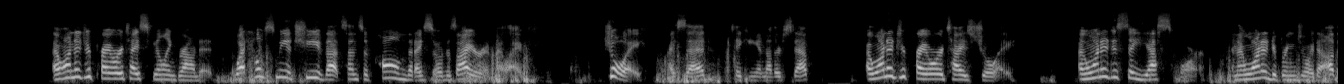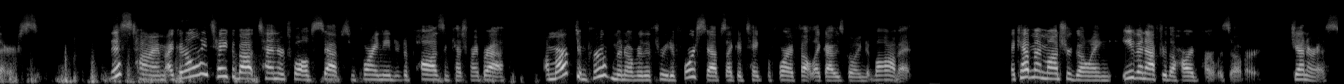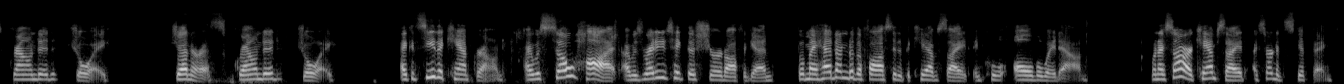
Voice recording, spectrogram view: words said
I wanted to prioritize feeling grounded. What helps me achieve that sense of calm that I so desire in my life? Joy, I said, taking another step. I wanted to prioritize joy. I wanted to say yes more, and I wanted to bring joy to others. This time, I could only take about 10 or 12 steps before I needed to pause and catch my breath, a marked improvement over the three to four steps I could take before I felt like I was going to vomit. I kept my mantra going even after the hard part was over generous, grounded, joy. Generous, grounded, joy. I could see the campground. I was so hot, I was ready to take this shirt off again, put my head under the faucet at the campsite, and cool all the way down. When I saw our campsite, I started skipping.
